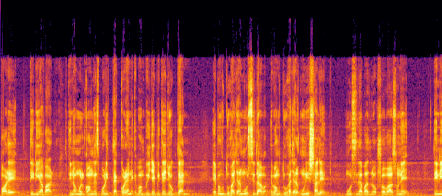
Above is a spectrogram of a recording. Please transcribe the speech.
পরে তিনি আবার তৃণমূল কংগ্রেস পরিত্যাগ করেন এবং বিজেপিতে যোগ দেন এবং দু হাজার মুর্শিদাবাদ এবং দু হাজার উনিশ সালে মুর্শিদাবাদ লোকসভা আসনে তিনি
